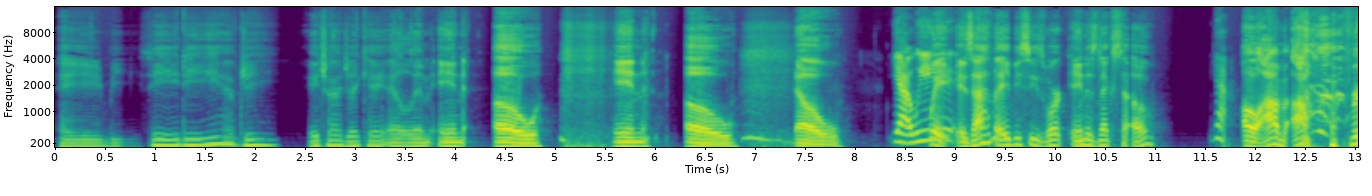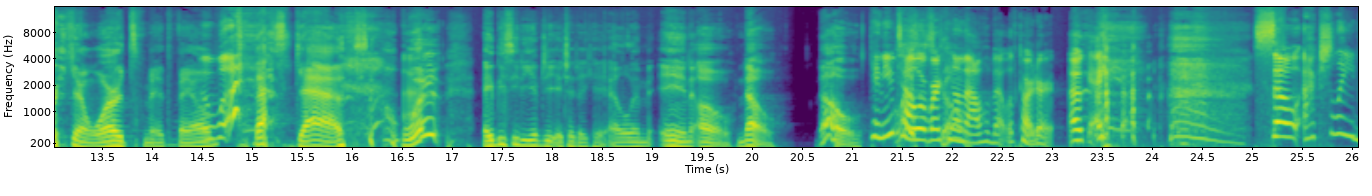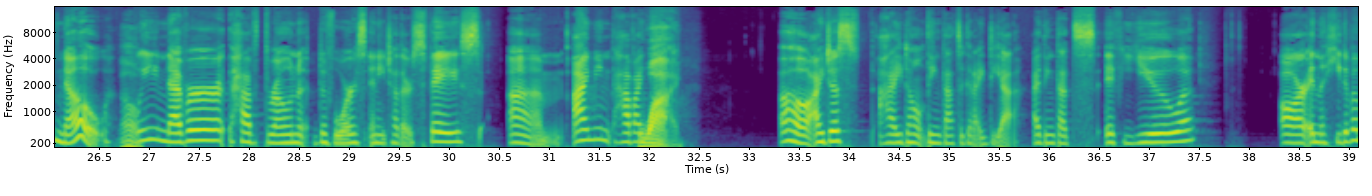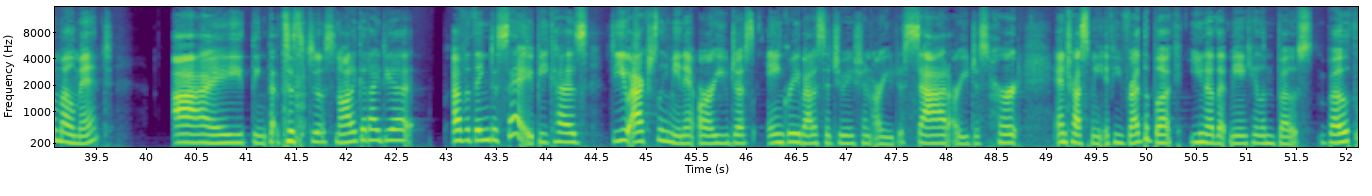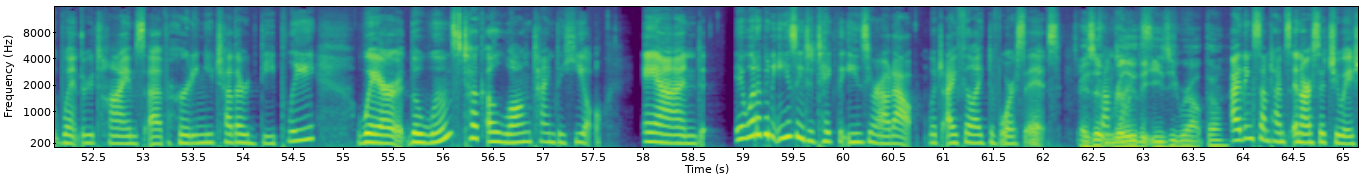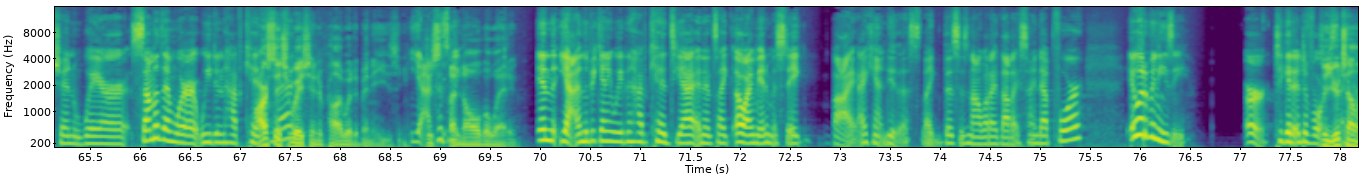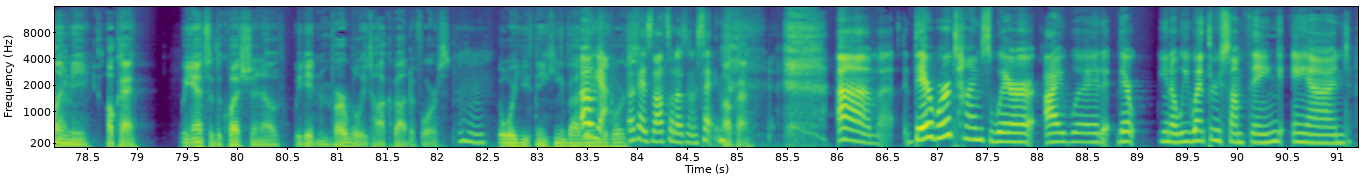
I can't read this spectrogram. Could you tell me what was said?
A B C D E F G H I J K L M N O N O no. Yeah, we Wait, is that how the ABCs work? N is next to O? Yeah. Oh, I'm I'm a freaking wordsmith, fam. What? That's gas. what? A B C D E F G H I J K L M N O. No. No. Can you tell Let's we're working go. on the alphabet with Carter? Okay. so actually, no. No. We never have thrown divorce in each other's face. Um, I mean, have I? Why? Oh, I just I don't think that's a good idea. I think that's if you are in the heat of a moment, I think that's just not a good idea of a thing to say because do you actually mean it or are you just angry about a situation? Are you just sad? Are you just hurt? And trust me, if you've read the book, you know that me and Kaelin both both went through times of hurting each other deeply where the wounds took a long time to heal. And it would have been easy to take the easy route out, which I feel like divorce is. Is it really the easy route though? I think sometimes in our situation where some of them where we didn't have kids. Our yet- situation, it probably would have been easy. Yeah, just 'cause we- annul the wedding. in the, yeah, in the beginning we didn't have kids yet, and it's like, oh, I made a mistake. Bye, I can't do this. Like this is not what I thought I signed up for. It would have been easy, or to get a divorce. So you're telling like. me, okay, we answered the question of we didn't verbally talk about divorce, Mhm. but were you thinking about Oh yeah. Okay, so that's what I was gonna say. Okay. um there were times where i would there you know we went through something and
